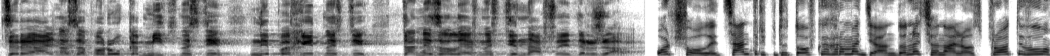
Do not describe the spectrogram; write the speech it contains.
це реальна запорука міцності, непохитності та незалежності нашої держави. Очолить центр підготовки громадян до національного спротиву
